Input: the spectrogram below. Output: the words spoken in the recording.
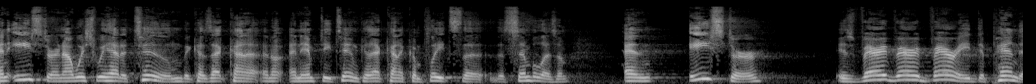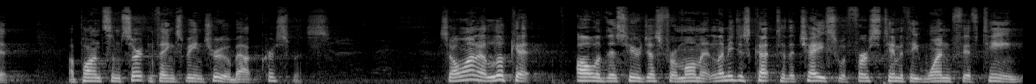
And Easter, and I wish we had a tomb because that kind of, an, an empty tomb, because that kind of completes the, the symbolism. And Easter is very, very, very dependent upon some certain things being true about Christmas. So I want to look at all of this here just for a moment. And let me just cut to the chase with 1 Timothy 1.15.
